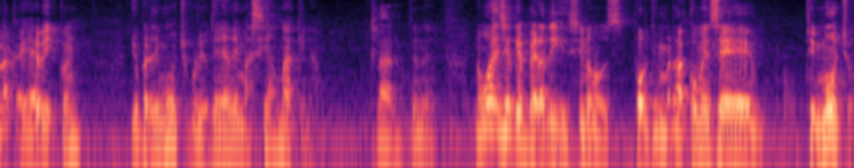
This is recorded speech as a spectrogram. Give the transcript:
la caída de Bitcoin, yo perdí mucho porque yo tenía demasiadas máquinas. Claro. ¿Entiendes? No voy a decir que perdí, sino porque en verdad comencé sin mucho.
